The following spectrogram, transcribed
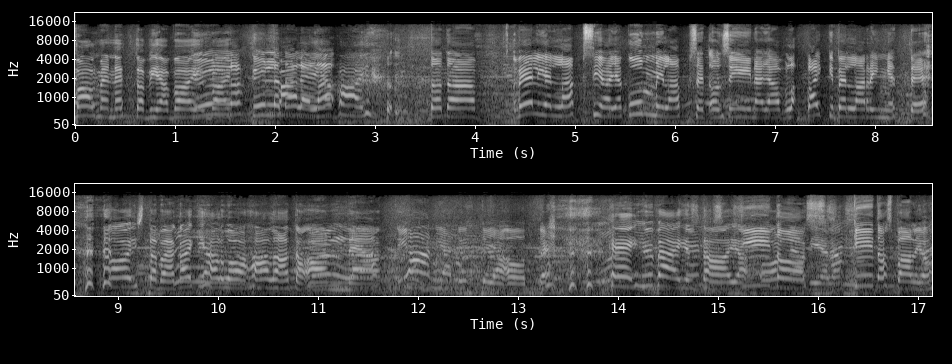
valmennettavia vai, Kyllä, vai kyllä, täällä la- vai? Tota, veljen lapsia ja kummilapset on siinä ja la- kaikki pelaa ringetteen. Loistavaa. Kaikki haluaa halata Annea. Ihania tyttöjä ootte. Hei, hyvää iltaa ja onnea Kiitos. vielä. Kiitos paljon.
